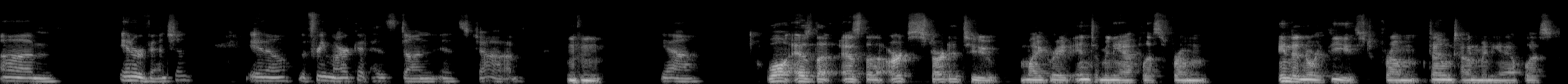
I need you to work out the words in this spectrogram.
um, intervention. You know, the free market has done its job. Mm-hmm. Yeah. Well, as the as the arts started to migrate into Minneapolis from into Northeast from downtown Minneapolis.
